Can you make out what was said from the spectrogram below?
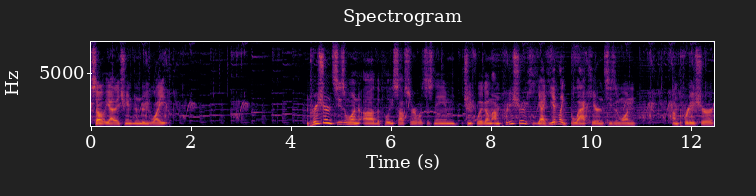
So yeah, they changed him to be white. I'm pretty sure in season one, uh, the police officer, what's his name, Chief Wiggum. I'm pretty sure, he, yeah, he had like black hair in season one. I'm pretty sure.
